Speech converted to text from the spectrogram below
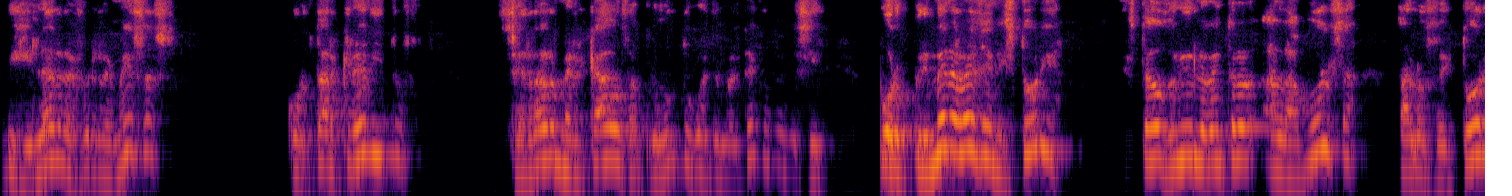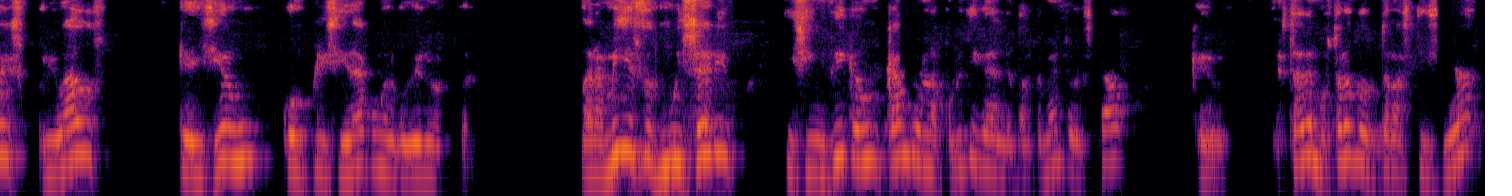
vigilar remesas, cortar créditos, cerrar mercados a productos guatemaltecos. Es decir, por primera vez en la historia, Estados Unidos le va a entrar a la bolsa a los sectores privados que hicieron complicidad con el gobierno actual. Para mí eso es muy serio y significa un cambio en la política del Departamento de Estado que está demostrando drasticidad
